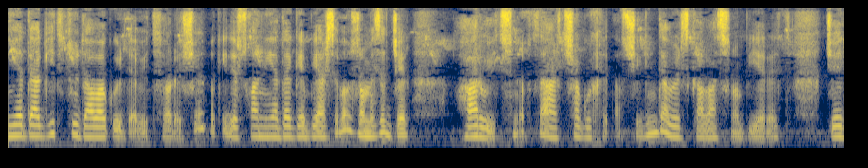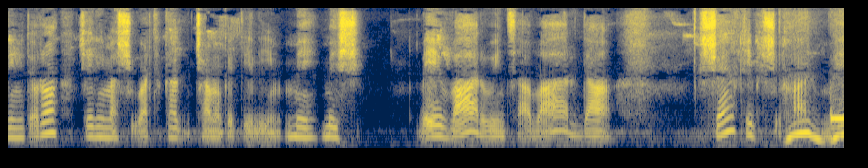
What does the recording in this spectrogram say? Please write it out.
ნიადაგით თუ დავაკვირდებით, თორე შეიძლება კიდე სხვა ნიადაგები არსებობს, რომელსაც ჯერ არ ვიცნობთ და არც ჩაგვიხედავს შეგინ და ვერც გავაცნობიერეთ. ჯერ იმიტომ რომ ჯერ იმაში ვართ ჩამოკეტილი მე მეში. მე ვარ, ვინცა ვარ და შენ ხიფში ხარ. მე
